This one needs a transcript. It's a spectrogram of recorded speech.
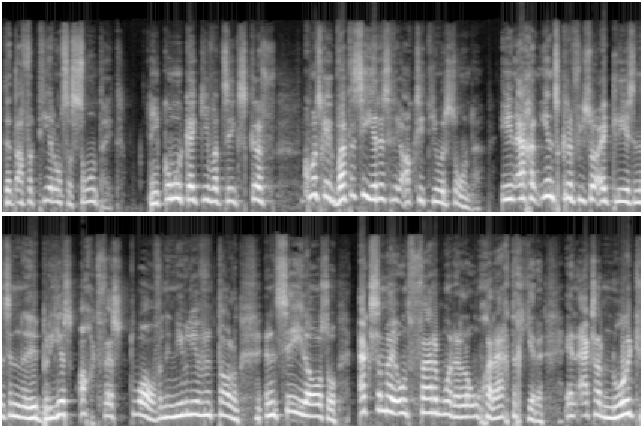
Dit affekteer ons gesondheid. En kom ons kykie wat sê ek skrif. Kom ons kyk wat is die Here se reaksie teenoor sonde. En ek gaan een skrif hierso uitlees en dit is in Hebreërs 8 vers 12 in die Nuwe Lewende Vertaling. En dit sê hier daarso: Ek sal my ontferm oor hulle ongeregtighede en ek sal nooit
